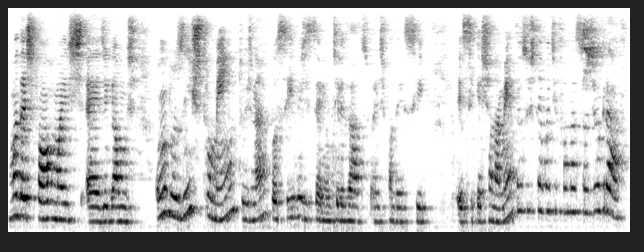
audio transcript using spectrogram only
uma das formas, é, digamos, um dos instrumentos né, possíveis de serem utilizados para responder esse, esse questionamento é o sistema de informação geográfica.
